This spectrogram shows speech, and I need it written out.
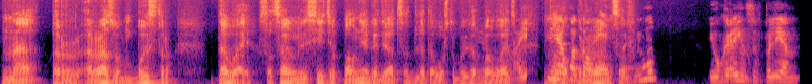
на разум быстр. Давай, социальные сети вполне годятся для того, чтобы вербовать. А новобранцев. и украинцев в плен.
